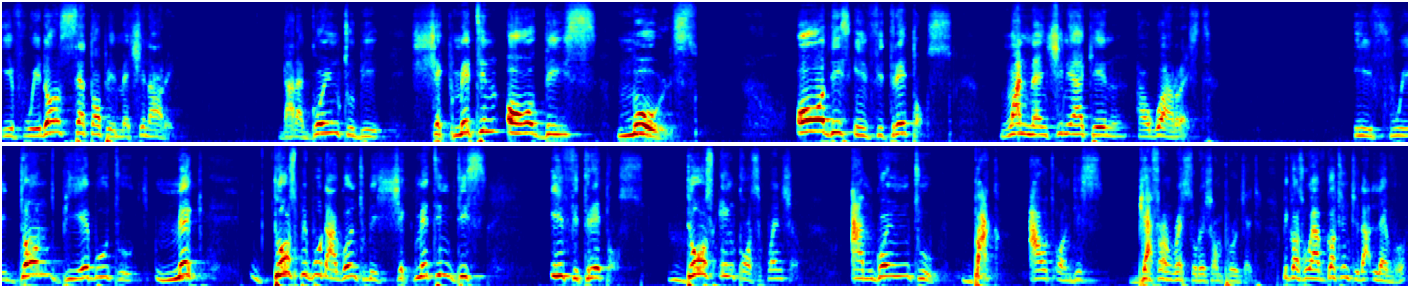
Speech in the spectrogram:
If we don't set up a machinery that are going to be checkmating all these moles, all these infiltrators, one Nanchinia Kenu, I'll go and rest. If we don't be able to make those people that are going to be checkmating these infiltrators, those inconsequential, I'm going to back out on this Biafran restoration project because we have gotten to that level.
